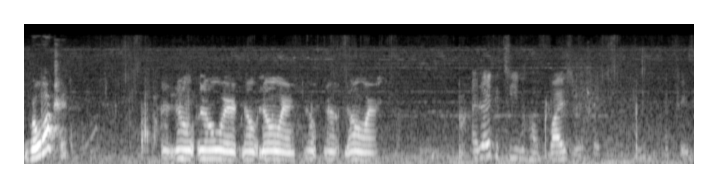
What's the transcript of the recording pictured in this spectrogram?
We're watching. no, nowhere, no, nowhere, no, no, nowhere. I I could see you have visor. Like.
